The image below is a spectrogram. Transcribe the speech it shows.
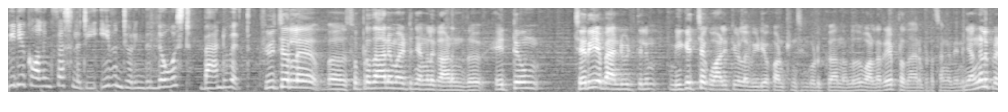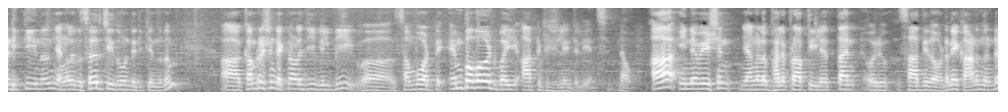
video calling facility even during the lowest bandwidth. ഫ്യൂച്ചറിൽ സുപ്രധാനമായിട്ട് ഞങ്ങൾ കാണുന്നത് ഏറ്റവും ചെറിയ ബാൻഡ് വിഡ്ത്തിലും മികച്ച ക്വാളിറ്റിയുള്ള വീഡിയോ കോൺഫറൻസിങ് കൊടുക്കുക എന്നുള്ളത് വളരെ പ്രധാനപ്പെട്ട സംഗതിയാണ് ഞങ്ങൾ പ്രഡിക്റ്റ് ചെയ്യുന്നതും ഞങ്ങൾ റിസർച്ച് ചെയ്തുകൊണ്ടിരിക്കുന്നതും കംപ്രഷൻ ടെക്നോളജി വിൽ ബി സംഭവട്ട് empowered by artificial intelligence now ആ ഇന്നോവേഷൻ ഞങ്ങൾ ഫലപ്രാപ്തിയിലെത്താൻ ഒരു സാധ്യത ഉടനെ കാണുന്നുണ്ട്.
